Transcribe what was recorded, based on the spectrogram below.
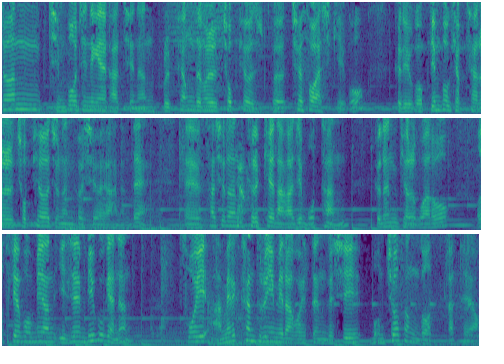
이런 진보 진영의 가치는 불평등을 좁혀 어, 최소화시키고 그리고 빈부 격차를 좁혀주는 것이어야 하는데 사실은 그렇게 나가지 못한 그런 결과로 어떻게 보면 이제 미국에는 소위 아메리칸 드림이라고 했던 것이 멈춰선 것 같아요.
